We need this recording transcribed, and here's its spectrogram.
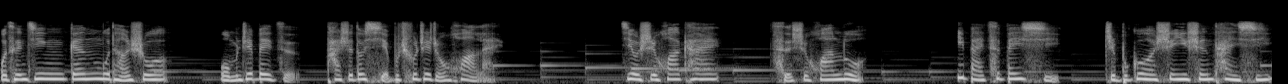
我曾经跟木糖说，我们这辈子。怕是都写不出这种话来。旧时花开，此时花落，一百次悲喜，只不过是一声叹息；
